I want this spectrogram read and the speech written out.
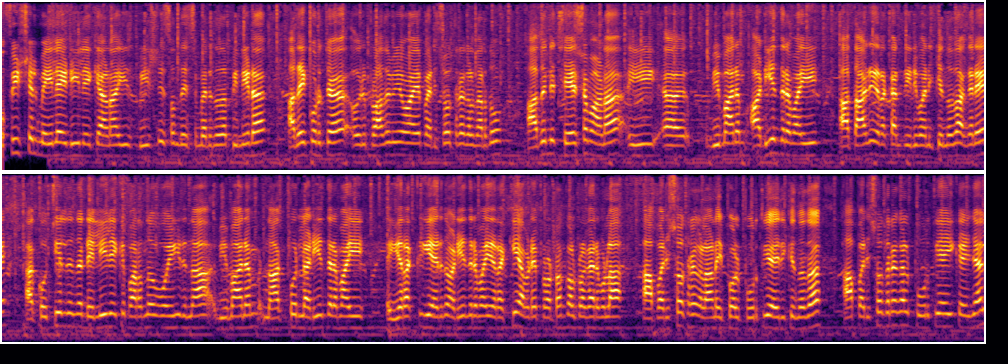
ഒഫീഷ്യൽ മെയിൽ ഐ ഡിയിലേക്കാണ് ഈ ഭീഷണി സന്ദേശം വരുന്നത്. പിന്നീട് അതേക്കുറിച്ച് ഒരു പ്രാഥമികമായ പരിശോധനകൾ നടന്നു. അതിന് ശേഷമാണ് ഈ വിമാനം അടിയന്തരമായി താഴെ ഇറക്കാൻ തീരുമാനിക്കുന്നത്. അങ്ങനെ കൊച്ചിയിൽ നിന്ന് ഡൽഹിയിലേക്ക് പറന്നുപോയിരുന്ന വിമാനം നാഗ്പൂരിൽ അടിയന്തരമായി ഇറക്കുകയായിരുന്നു. അടിയന്തരമായി ഇറക്കി അവിടെ പ്രോട്ടോകോൾ പ്രകാരമുള്ള പരിശോധനകളാണ് ഇപ്പോൾ പൂർത്തിയായിരിക്കുന്നത്. ആ പരിശോധനകൾ പൂർത്തിയായി കഴിഞ്ഞാൽ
